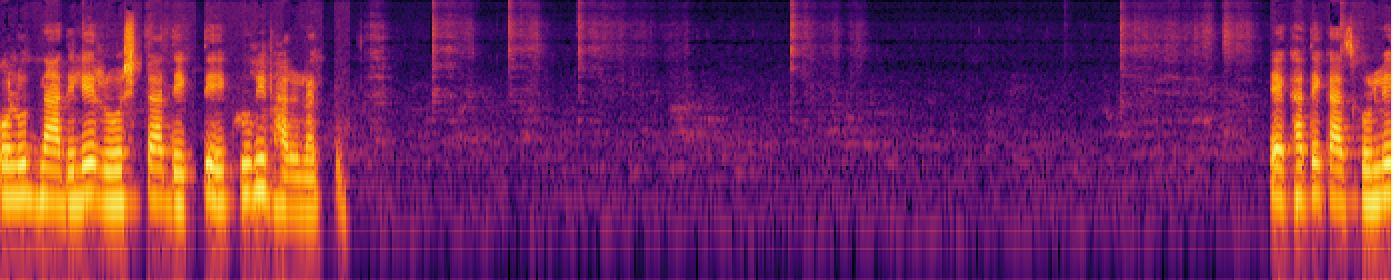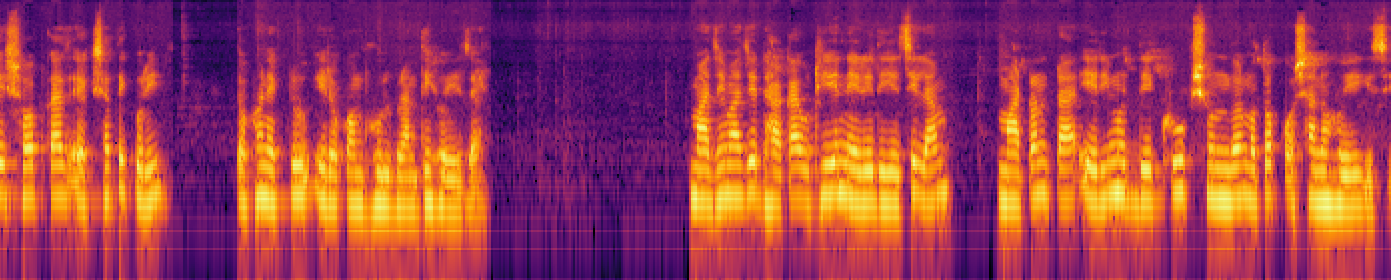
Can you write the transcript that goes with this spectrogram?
হলুদ না দিলে রোস্টটা দেখতে খুবই ভালো লাগতো। এক হাতে কাজ করলে সব কাজ একসাথে করি, তখন একটু এরকম ভুল ভ্রান্তি হয়ে যায়। মাঝে মাঝে ঢাকা উঠিয়ে নেড়ে দিয়েছিলাম, মাটনটা এরই মধ্যে খুব সুন্দর মতো কষানো হয়ে গেছে।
